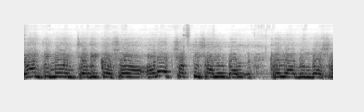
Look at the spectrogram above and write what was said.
ওয়ান্টিমন চেরিকো সহ অনেক শক্তিশালী দল খেলোয়াড়বৃন্দের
